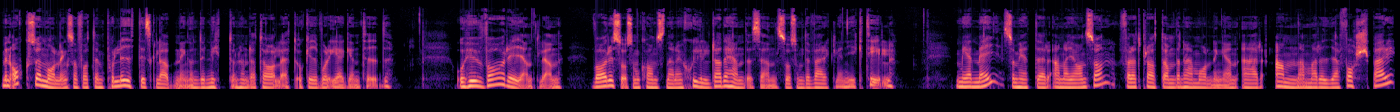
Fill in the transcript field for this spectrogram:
men också en målning som fått en politisk laddning under 1900-talet och i vår egen tid. Och hur var det egentligen? Var det så som konstnären skildrade händelsen så som det verkligen gick till? Med mig, som heter Anna Jansson, för att prata om den här målningen är Anna Maria Forsberg,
